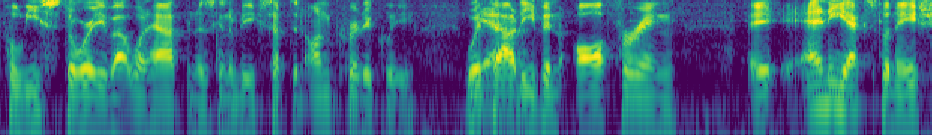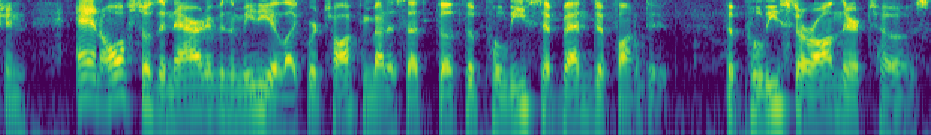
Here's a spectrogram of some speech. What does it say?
police story about what happened is going to be accepted uncritically without Yeah. even offering a, any explanation. And also, the narrative in the media, like we're talking about, is that the, the police have been defunded. The police are on their toes.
